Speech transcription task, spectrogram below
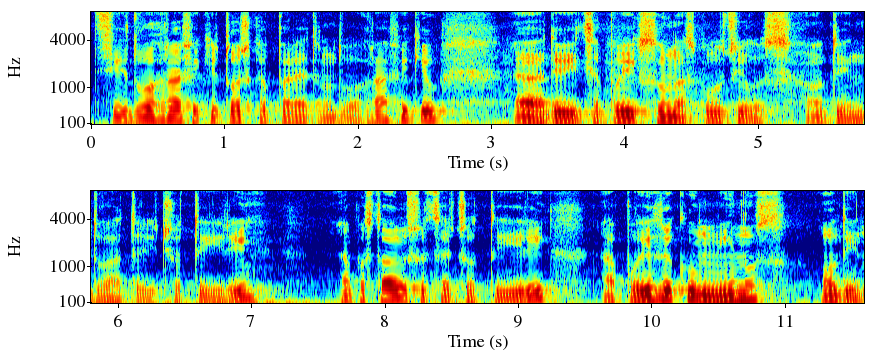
Цих двох графіків, точка перетину двох графіків. Е, дивіться, по х у нас вийшло 1, 2, 3, 4. Я поставлю, що це 4, а по y мінус 1.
